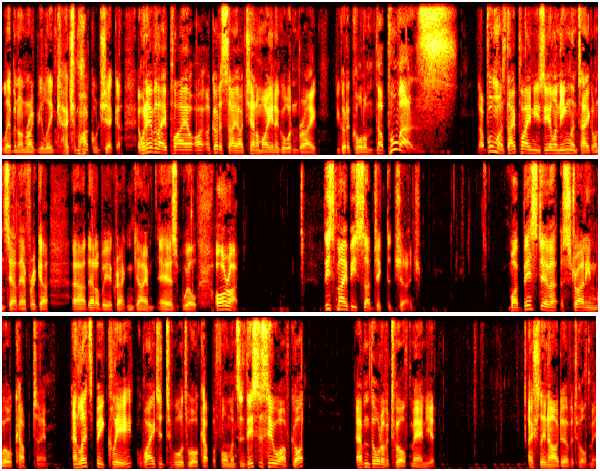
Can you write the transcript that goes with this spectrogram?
Lebanon Rugby League coach Michael Cheika. And whenever they play, I, have got to say, I channel my inner Gordon Bray. You've got to call them the Pumas. The Pumas, they play New Zealand. England take on South Africa. Uh, that'll be a cracking game as well. All right. This may be subject to change. My best ever Australian World Cup team. And let's be clear, weighted towards World Cup performances. This is who I've got. I haven't thought of a 12th man yet. Actually, no, I do have a 12th man.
